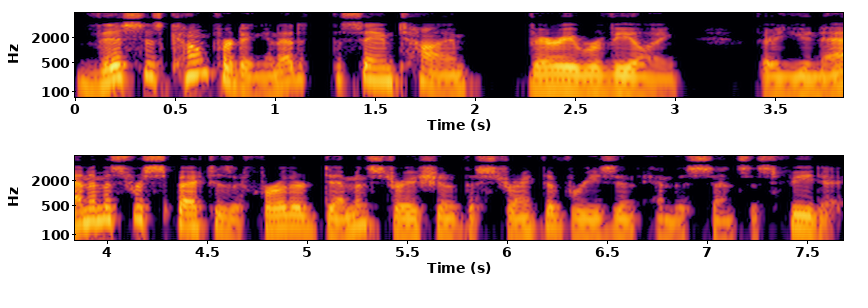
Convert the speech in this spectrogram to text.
This is comforting and at the same time very revealing. Their unanimous respect is a further demonstration of the strength of reason and the sensus fidei.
